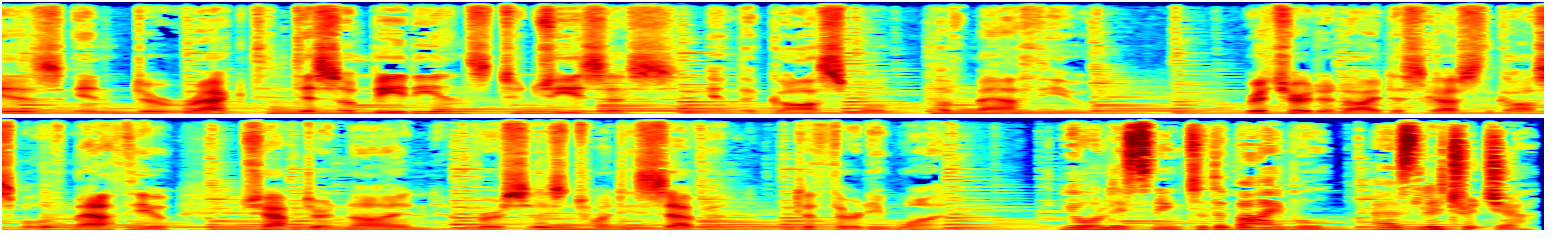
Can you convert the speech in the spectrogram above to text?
is in direct disobedience to Jesus in the Gospel of Matthew. Richard and I discuss the Gospel of Matthew, chapter 9, verses 27 to 31. You're listening to the Bible as literature.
